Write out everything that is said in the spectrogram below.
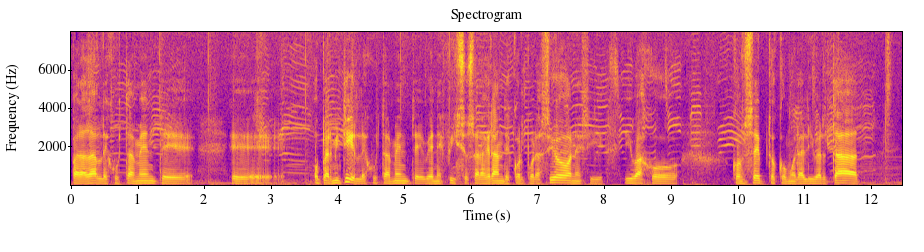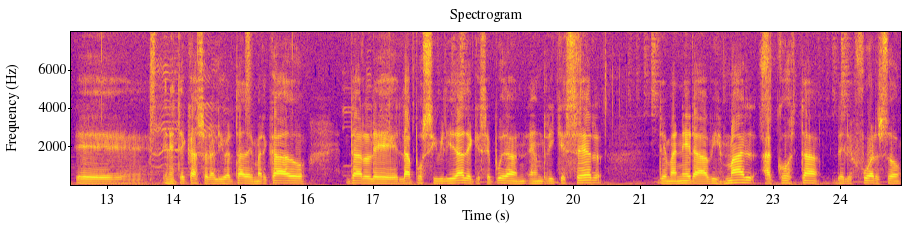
para darle justamente eh, o permitirle justamente beneficios a las grandes corporaciones y, bajo conceptos como la libertad, eh, en este caso la libertad de mercado, darle la posibilidad de que se puedan enriquecer de manera abismal a costa del esfuerzo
